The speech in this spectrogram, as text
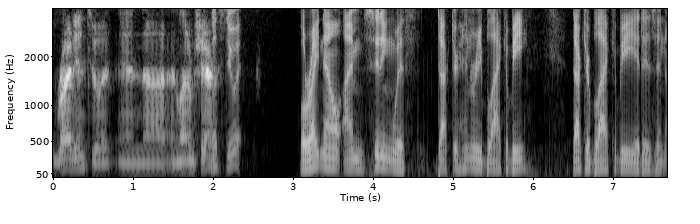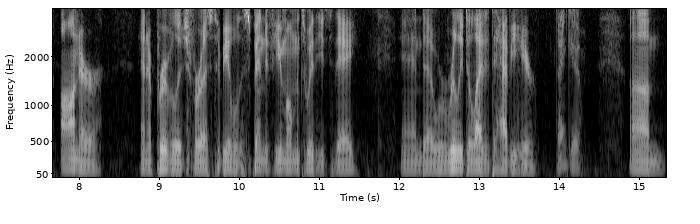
right into it and uh, and let them share? Let's do it. Well, right now I'm sitting with Dr. Henry Blackaby. Dr. Blackaby, it is an honor and a privilege for us to be able to spend a few moments with you today, and uh, we're really delighted to have you here. Thank you. Um,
